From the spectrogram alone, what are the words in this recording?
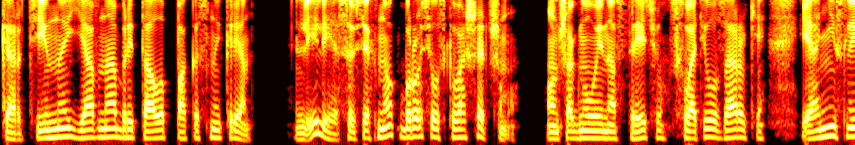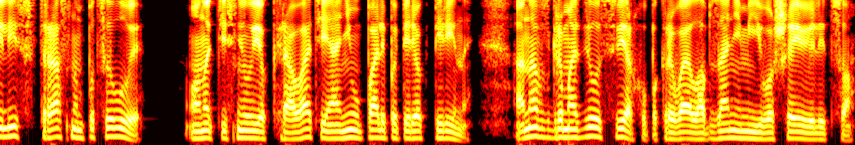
Картина явно обретала пакостный крен. Лилия со всех ног бросилась к вошедшему. Он шагнул ей навстречу, схватил за руки, и они слились в страстном поцелуе. Он оттеснил ее к кровати, и они упали поперек перины. Она взгромоздилась сверху, покрывая лобзаниями его шею и лицо.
